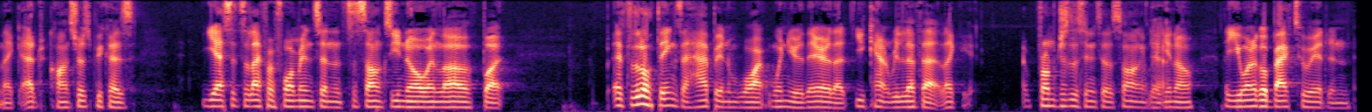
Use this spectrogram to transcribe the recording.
like at concerts, because yes, it's a live performance and it's the songs you know and love, but it's little things that happen wh- when you're there that you can't relive that like from just listening to the song. Like, Yeah. you know, like you want to go back to it and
